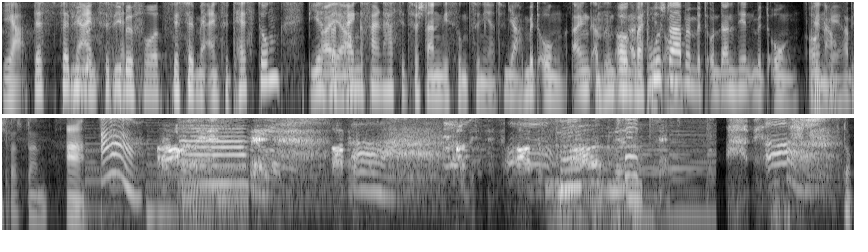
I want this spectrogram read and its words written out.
Ja, das fällt mir ein zu Zwiebelfurz. das fällt mir ein zu Testung. Dir ist Ah, was ja. eingefallen, hast jetzt verstanden, wie es funktioniert. Ja, mit Ung. Eig- Also Mhm, irgendwas mit Buchstabe mit, und dann hinten mit Ung. Okay, Genau. habe ich verstanden. A. Stopp.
